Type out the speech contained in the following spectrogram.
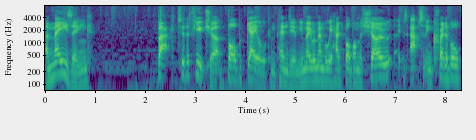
amazing Back to the Future Bob Gale compendium. You may remember we had Bob on the show. It was absolutely incredible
